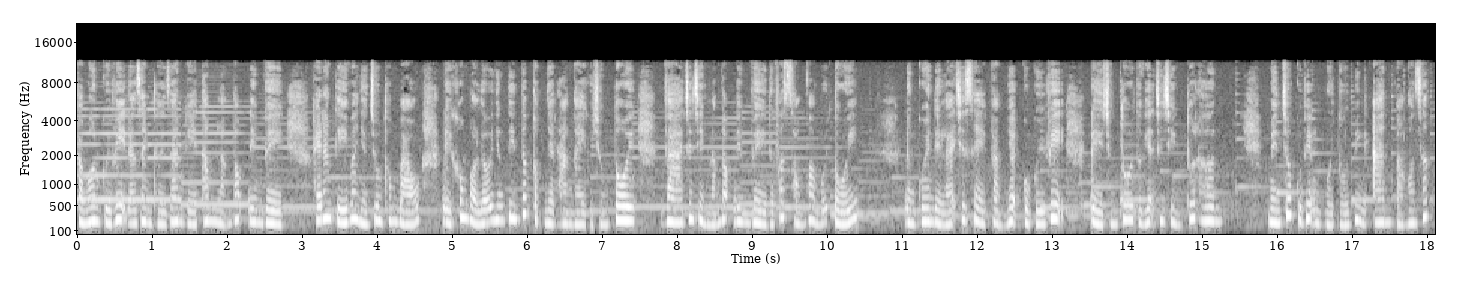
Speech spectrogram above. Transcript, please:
Cảm ơn quý vị đã dành thời gian ghé thăm lắng động đêm về. Hãy đăng ký và nhấn chuông thông báo để không bỏ lỡ những tin tức cập nhật hàng ngày của chúng tôi. Và chương trình lắng động đêm về được phát sóng vào mỗi tối. Đừng quên để lại chia sẻ cảm nhận của quý vị để chúng tôi thực hiện chương trình tốt hơn. Mến chúc quý vị một buổi tối bình an và ngon giấc.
